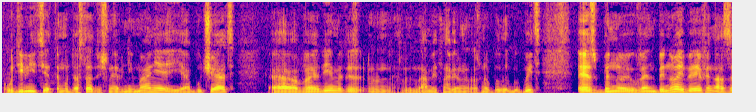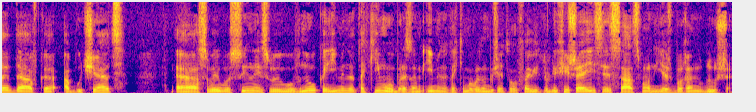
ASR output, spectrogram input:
уделить этому достаточное внимание и обучать В ламет, наверное, должно было бы быть. Эс беною вен беной бефен азе давка обучать своего сына и своего внука именно таким образом, именно таким образом обучать алфавиту. Лефиша аиси сацман ешь богам душа,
